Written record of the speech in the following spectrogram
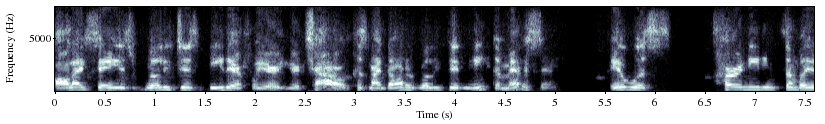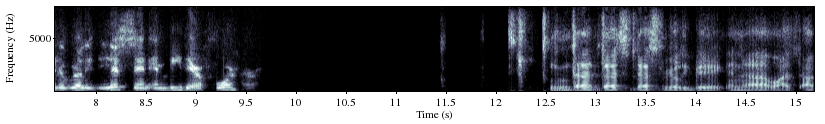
all I say is really just be there for your your child because my daughter really didn't need the medicine. It was her needing somebody to really listen and be there for her. That that's that's really big, and uh, I, I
